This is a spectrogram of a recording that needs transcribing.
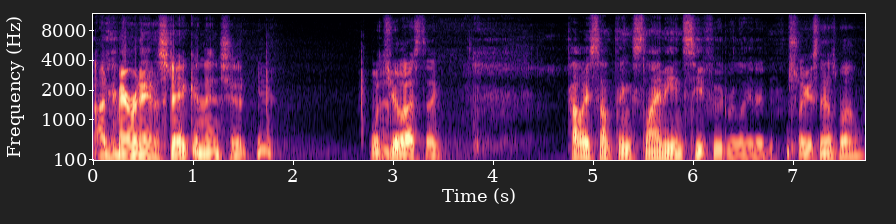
I'd marinate a steak and then shit. Yeah. What's your last thing? Probably something slimy and seafood related. Like a snail's bottle?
